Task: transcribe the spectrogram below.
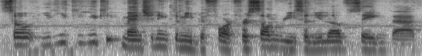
So you, you you keep mentioning to me before for some reason you love saying that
